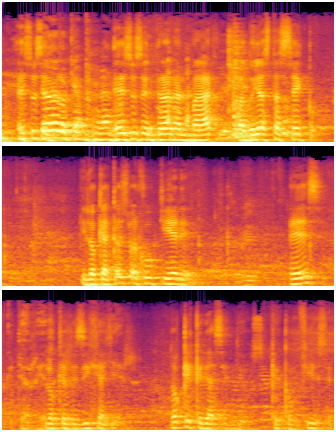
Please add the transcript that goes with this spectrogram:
eso es, Todo lo que ha pagado. eso es entrar al mar cuando ya está seco. Y lo que Akash Barjú quiere es lo que les dije ayer. no que creas en Dios, que confíes en Él.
